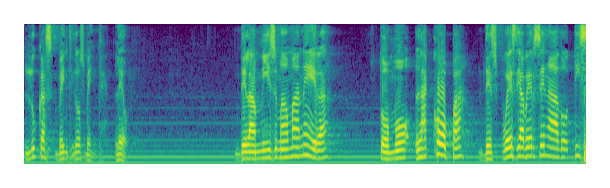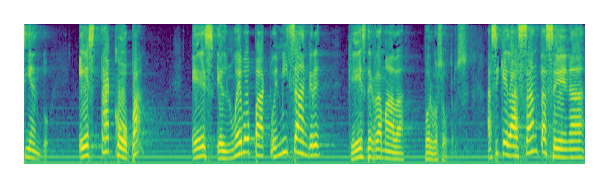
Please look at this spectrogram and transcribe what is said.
Lucas 22, 20. Leo. De la misma manera tomó la copa después de haber cenado diciendo, esta copa es el nuevo pacto en mi sangre que es derramada por vosotros. Así que la Santa Cena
